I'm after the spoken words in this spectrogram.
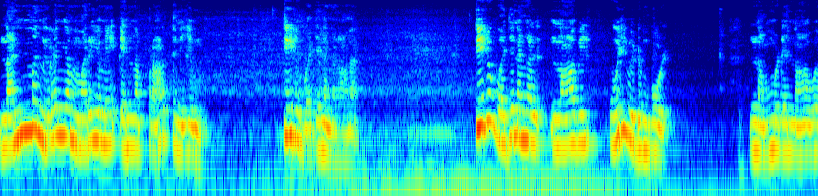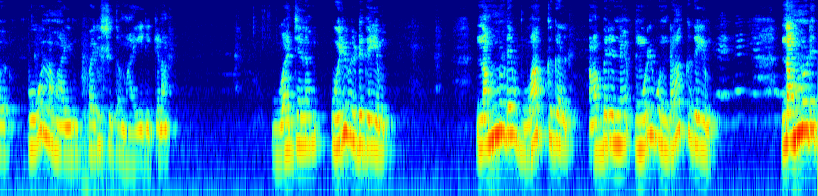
നന്മ നിറഞ്ഞ മറിയമേ എന്ന പ്രാർത്ഥനയും തിരുവചനങ്ങളാണ്. തിരുവചനങ്ങൾ നാവിൽ ഉരുവിടുമ്പോൾ നമ്മുടെ നാവ് പൂർണമായും പരിശുദ്ധമായിരിക്കണം. വചനം ഉരുവിടുകയും നമ്മുടെ വാക്കുകൾ അവരന് മുറിവുണ്ടാക്കുകയും നമ്മുടെ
